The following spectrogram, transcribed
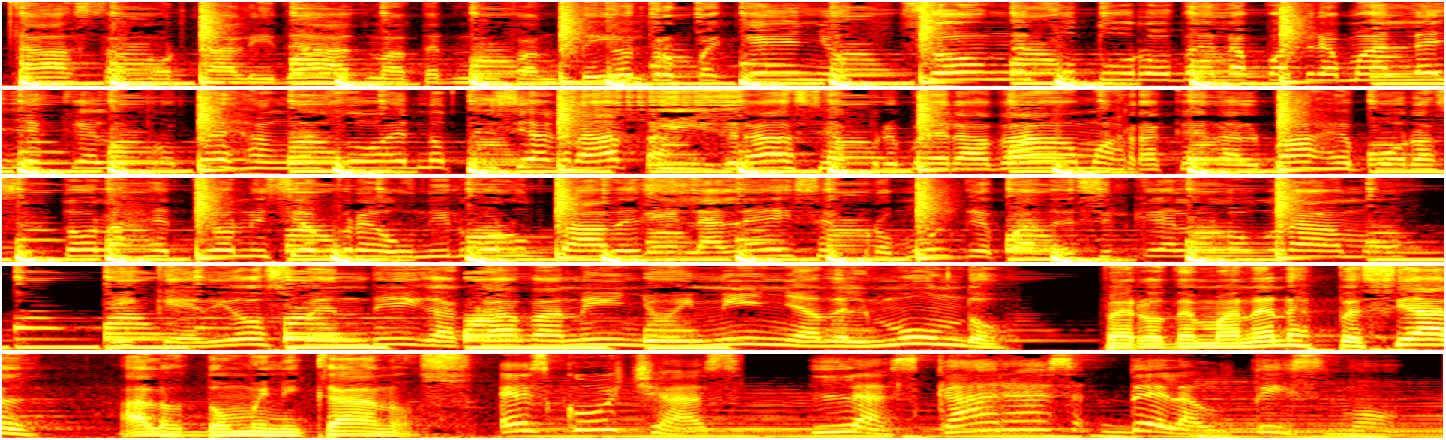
tasa, mortalidad materno-infantil. Nuestros pequeños son el futuro de la patria. Más leyes que lo protejan, eso es noticia grata. Y gracias, primera dama Raquel Albaje, por hacer toda la gestión y siempre unir voluntades. Que la ley se promulgue para decir que lo logramos. Y que Dios bendiga a cada niño y niña del mundo, pero de manera especial a los dominicanos. Escuchas Las caras del autismo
